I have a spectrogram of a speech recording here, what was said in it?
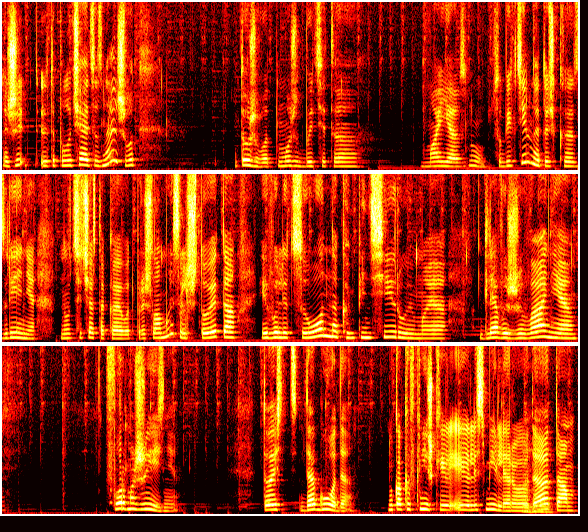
это получается, знаешь, вот тоже вот, может быть, это моя, ну, субъективная точка зрения, но вот сейчас такая вот пришла мысль, что это эволюционно компенсируемая для выживания форма жизни. То есть до года. Ну, как и в книжке Элис Миллера, угу. да, там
